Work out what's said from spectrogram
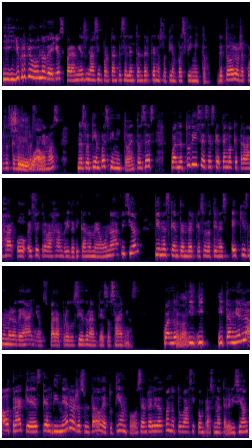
Y yo creo que uno de ellos, para mí es más importante, es el entender que nuestro tiempo es finito. De todos los recursos que nosotros tenemos, nuestro tiempo es finito. Entonces, cuando tú dices es que tengo que trabajar o estoy trabajando y dedicándome a una afición, tienes que entender que solo tienes X número de años para producir durante esos años. Cuando, y, y, también la otra, que es que el dinero es resultado de tu tiempo. O sea, en realidad cuando tú vas y compras una televisión,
